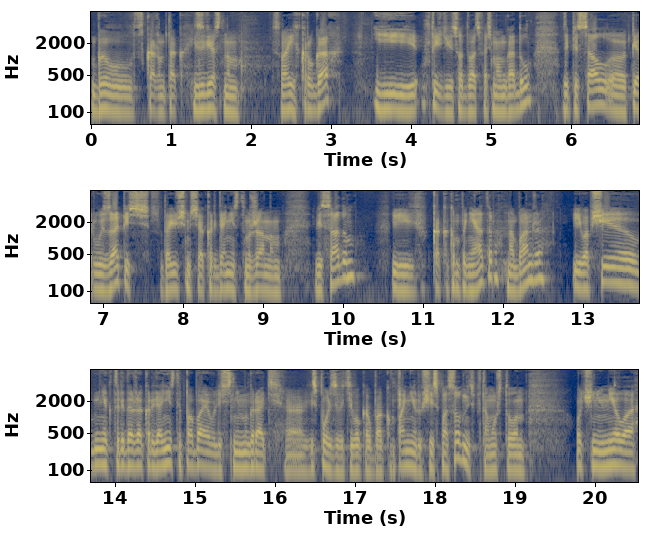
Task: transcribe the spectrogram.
был, скажем так, известным в своих кругах – и в 1928 году записал э, первую запись с выдающимся аккордеонистом Жаном Висадом и как аккомпаниатор на банджо. И вообще некоторые даже аккордеонисты побаивались с ним играть, э, использовать его как бы аккомпанирующие способности, потому что он очень умело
